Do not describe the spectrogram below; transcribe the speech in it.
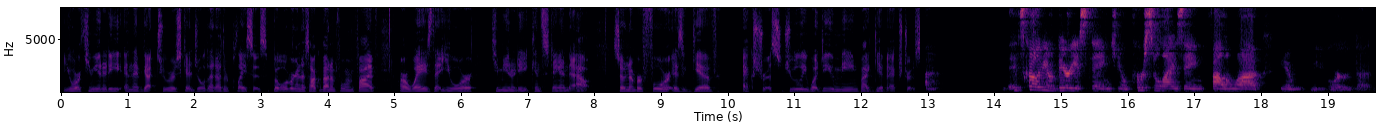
your community and they've got tours scheduled at other places. But what we're going to talk about in four and five are ways that your community can stand out. So number four is give extras. Julie, what do you mean by give extras? It's called, you know, various things, you know, personalizing, follow up, you know, or uh,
